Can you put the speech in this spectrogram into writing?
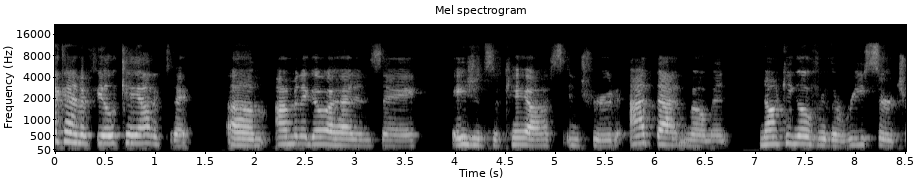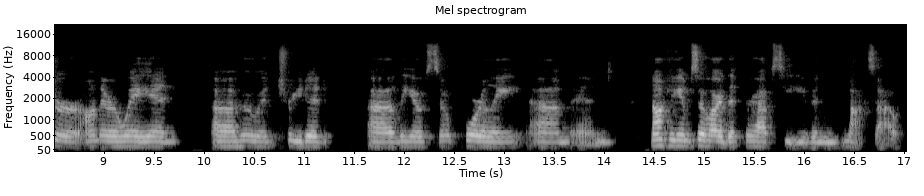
I kind of feel chaotic today. Um, I'm going to go ahead and say agents of chaos intrude at that moment, knocking over the researcher on their way in, uh, who had treated uh, Leo so poorly um, and knocking him so hard that perhaps he even knocks out.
